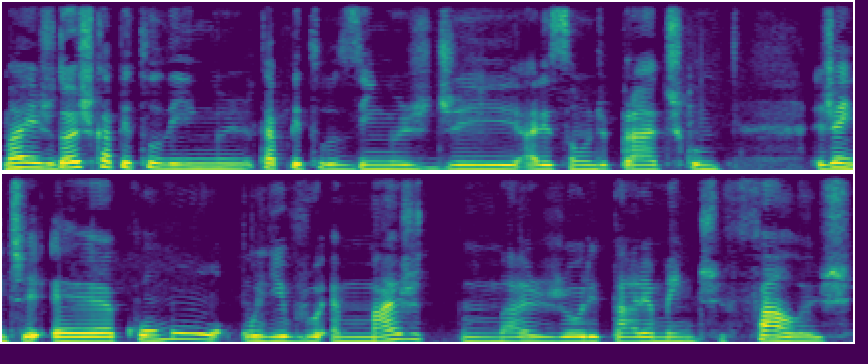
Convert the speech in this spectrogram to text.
Mais dois capítulos, capítulozinhos de a lição de prático. Gente, é, como o livro é mais, majoritariamente falas,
